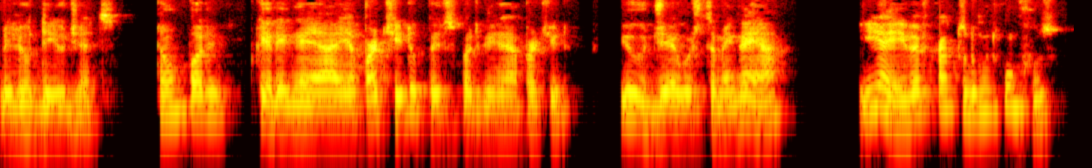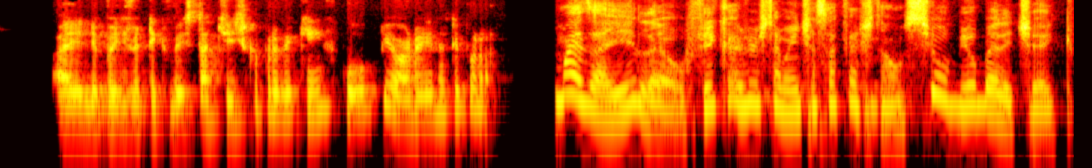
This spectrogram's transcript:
Ele odeia o Jets. Então pode querer ganhar aí a partida, o Patriots pode ganhar a partida, e o Jaguars também ganhar. E aí vai ficar tudo muito confuso. Aí depois a gente vai ter que ver estatística para ver quem ficou pior aí na temporada. Mas aí, Léo, fica justamente essa questão. Se o Bill Belichick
